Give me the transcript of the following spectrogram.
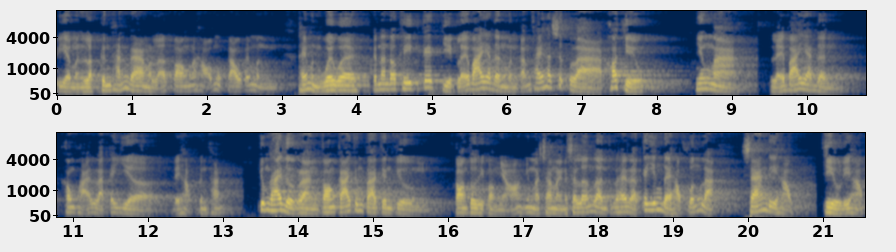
Bây giờ mình lật kinh thánh ra mà lỡ con nó hỏi một câu cái mình thấy mình quê quê. Cho nên đôi khi cái việc lễ bái gia đình mình cảm thấy hết sức là khó chịu. Nhưng mà lễ bái gia đình không phải là cái giờ để học kinh thánh chúng ta thấy được rằng con cái chúng ta trên trường, con tôi thì còn nhỏ, nhưng mà sau này nó sẽ lớn lên. Chúng ta thấy là cái vấn đề học vấn là sáng đi học, chiều đi học,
